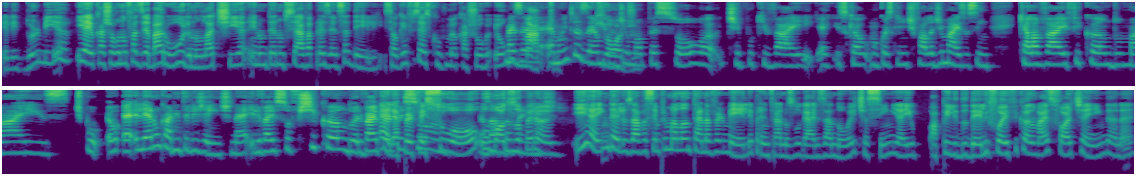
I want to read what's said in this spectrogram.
ele dormia. E aí, o cachorro não fazia barulho, não latia e não denunciava a presença dele. E se alguém fizer isso com o meu cachorro, eu Mas mato. Mas é, é, muito exemplo de uma pessoa, tipo, que vai. É, isso que é uma coisa que a gente fala demais, assim. Que ela vai ficando mais. Tipo, eu, é, ele era um cara inteligente, né? Ele vai sofisticando, ele vai aperfeiçoando. É, ele aperfeiçoou Exatamente. o modus operandi. E ainda ele usava sempre uma lanterna vermelha para entrar nos lugares à noite, assim. E aí o apelido dele foi ficando mais forte ainda, né?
